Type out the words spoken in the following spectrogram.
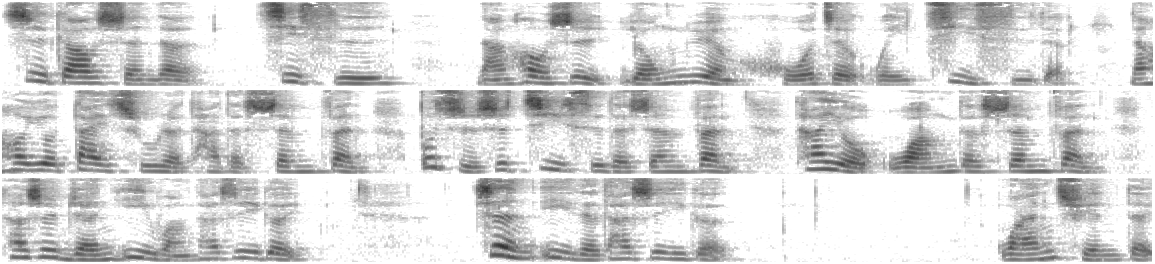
至高神的祭司。然后是永远活着为祭司的，然后又带出了他的身份，不只是祭司的身份，他有王的身份，他是仁义王，他是一个正义的，他是一个完全的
